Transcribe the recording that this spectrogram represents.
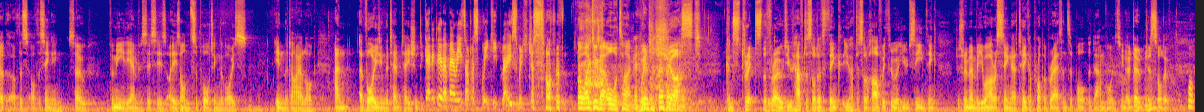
of the, of the of the singing. So for me, the emphasis is is on supporting the voice mm-hmm. in the dialogue and avoiding the temptation to get it in a very sort of squeaky place, which just sort of oh, I do that all the time. which just constricts the throat. You have to sort of think, you have to sort of halfway through a huge scene think, just remember you are a singer, take a proper breath and support the damn voice. You know, don't just mm-hmm. sort of Well-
